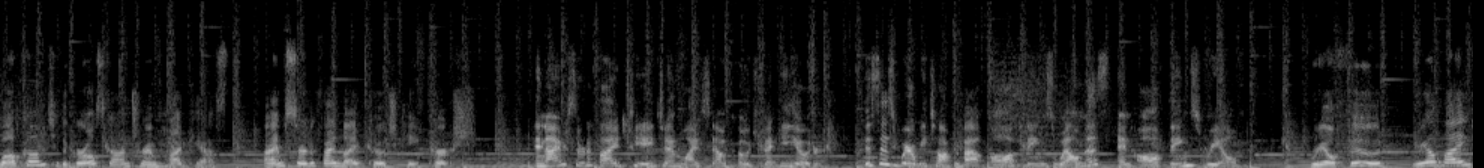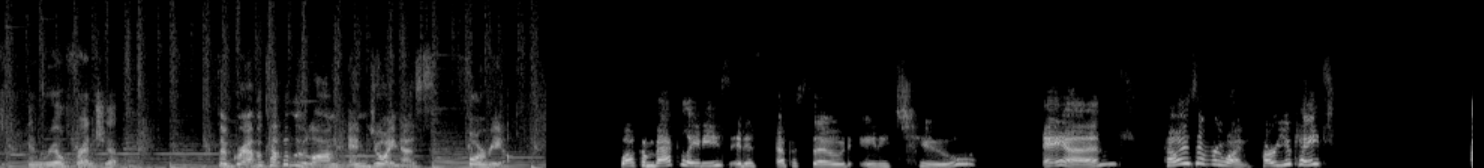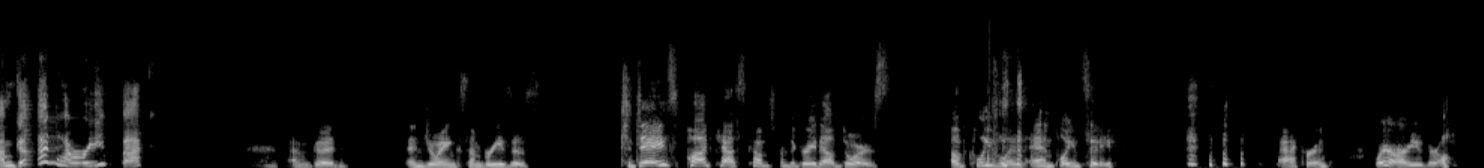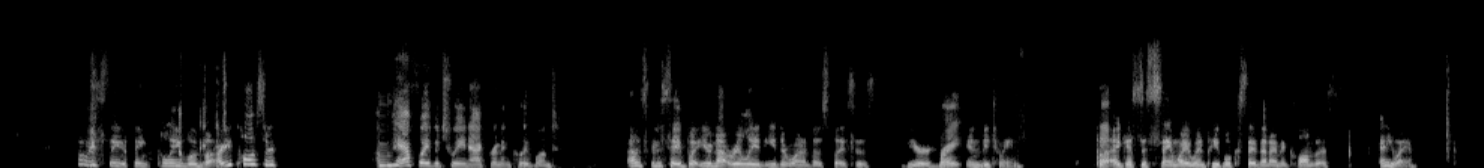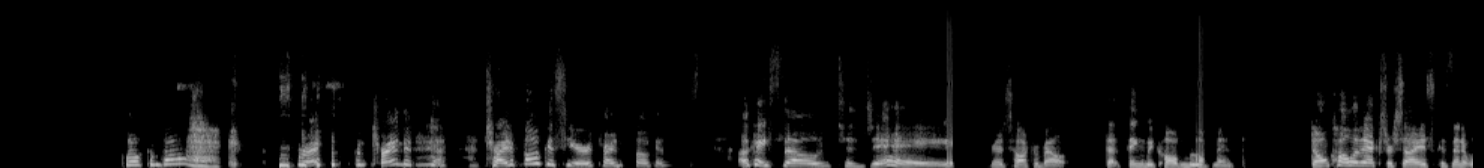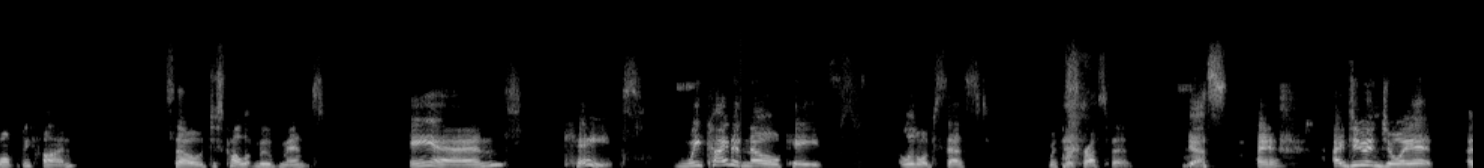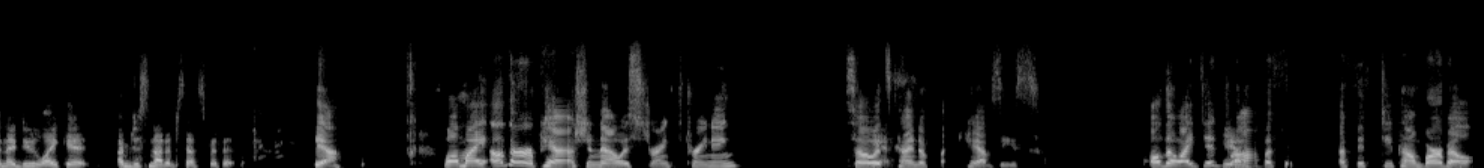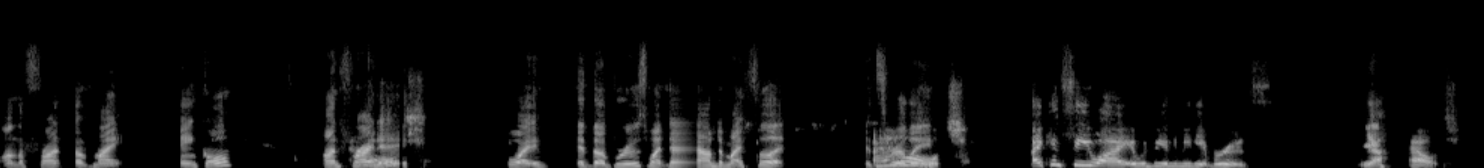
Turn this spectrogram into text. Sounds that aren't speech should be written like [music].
Welcome to the Girls Gone Trim podcast. I'm certified life coach Kate Kirsch. And I'm certified THM lifestyle coach Becky Yoder. This is where we talk about all things wellness and all things real. Real food, real life, and real friendship. So grab a cup of oolong and join us for real. Welcome back, ladies. It is episode 82. And how is everyone? How are you, Kate? I'm good. How are you, Beck? I'm good. Enjoying some breezes. Today's podcast comes from the great outdoors of Cleveland [laughs] and Plain City. Akron. Where are you, girl? I always say, think Cleveland, but are you closer? I'm halfway between Akron and Cleveland. I was going to say, but you're not really in either one of those places. You're right in between. But yep. I guess it's the same way when people say that I'm in Columbus. Anyway, welcome back. [laughs] right? [laughs] I'm trying to try to focus here, trying to focus. Okay, so today we're going to talk about that thing we call movement. Don't call it exercise because then it won't be fun. So just call it movement. And Kate, we kind of know Kate's a little obsessed with her [laughs] CrossFit. yes. I I do enjoy it and I do like it. I'm just not obsessed with it. Yeah. Well, my other passion now is strength training. So yes. it's kind of like halvesies. Although I did yeah. drop a, a 50 pound barbell on the front of my ankle on Friday. Ouch. Boy, it, the bruise went down to my foot. It's Ouch. really. I can see why it would be an immediate bruise. Yeah. Ouch.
